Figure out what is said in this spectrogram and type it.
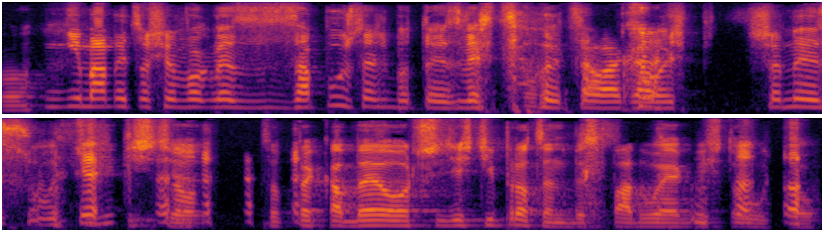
no to nie mamy co się w ogóle zapuszczać, bo to jest wiesz, cała, cała gałąź przemysłu. Oczywiście, co PKB o 30% by spadło, jakbyś to uciął.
